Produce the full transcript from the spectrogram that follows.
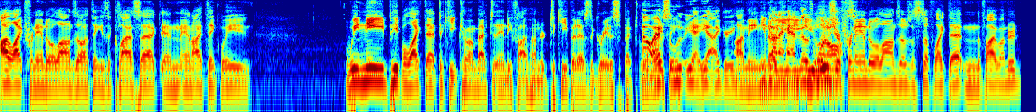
I like Fernando Alonso. I think he's a class act, and and I think we we need people like that to keep coming back to the Indy 500 to keep it as the greatest spectacle. in racing. Yeah, yeah, I agree. I mean, you, You know, you, have you- those you lose your. Fernando Alonso's and stuff like that in the 500.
